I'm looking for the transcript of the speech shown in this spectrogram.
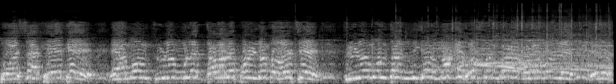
পয়সা খেয়ে খেয়ে এমন তৃণমূলের দালালে পরিণত হয়েছে, তৃণমূল তার নিজের মাকে ধর্ষণ করে কথা বললে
